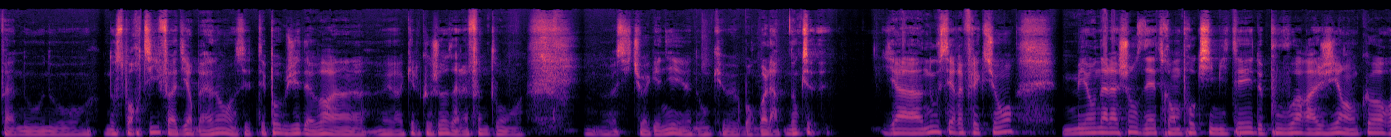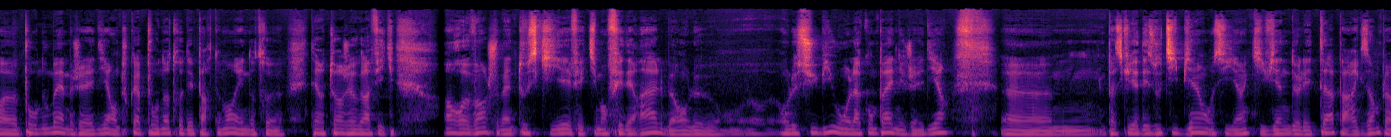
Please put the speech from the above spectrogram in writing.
enfin nos, sportifs à dire ben non c'était pas obligé d'avoir quelque chose à la fin de ton si tu as gagné donc bon voilà donc il y a nous ces réflexions, mais on a la chance d'être en proximité, de pouvoir agir encore euh, pour nous-mêmes, j'allais dire, en tout cas pour notre département et notre territoire géographique. En revanche, ben, tout ce qui est effectivement fédéral, ben, on, le, subit ou on l'accompagne, j'allais dire, euh, parce qu'il y a des outils bien aussi hein, qui viennent de l'État, par exemple.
